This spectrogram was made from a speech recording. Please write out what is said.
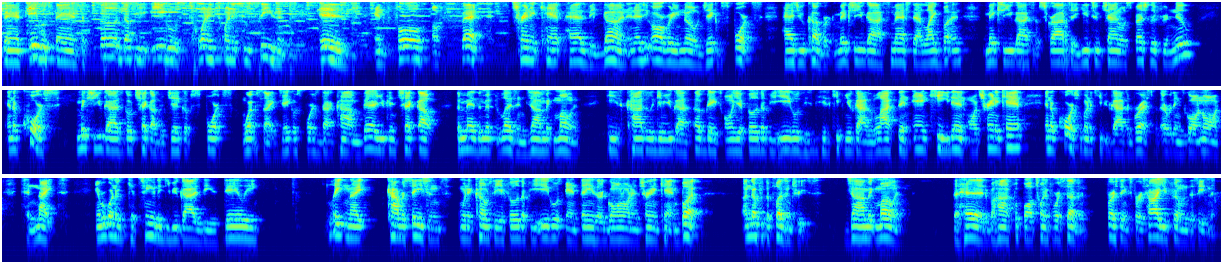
Fans, Eagles fans, the Philadelphia Eagles 2022 season is in full effect. Training camp has begun. And as you already know, JAKIB Sports has you covered. Make sure you guys smash that like button. Make sure you guys subscribe to the YouTube channel, especially if you're new. And of course, make sure you guys go check out the JAKIB Sports website, jakibsports.com. There you can check out the man, the myth, the legend, John McMullen. He's constantly giving you guys updates on your Philadelphia Eagles. He's, he's keeping you guys locked in and keyed in on training camp. And of course, we're going to keep you guys abreast with everything's going on tonight. And we're going to continue to give you guys these daily, late night conversations when it comes to your Philadelphia Eagles and things that are going on in training camp. But enough with the pleasantries. John McMullen, the head behind football 24 7. First things first, how are you feeling this evening?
